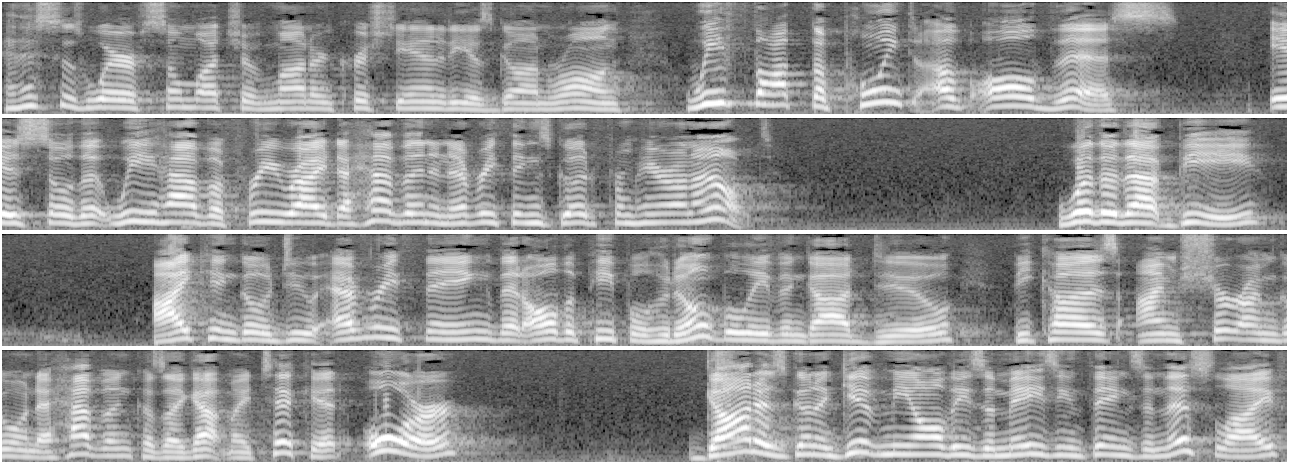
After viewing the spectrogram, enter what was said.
and this is where so much of modern Christianity has gone wrong, we thought the point of all this is so that we have a free ride to heaven and everything's good from here on out. Whether that be I can go do everything that all the people who don't believe in God do because I'm sure I'm going to heaven because I got my ticket, or God is going to give me all these amazing things in this life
